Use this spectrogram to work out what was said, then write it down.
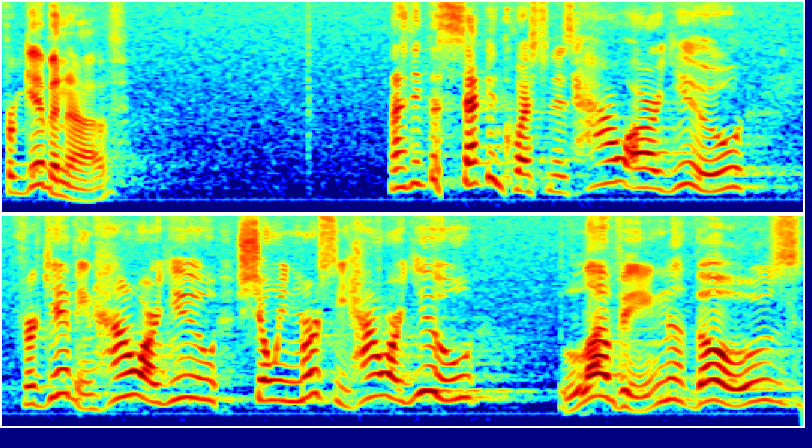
forgiven of? And I think the second question is, how are you forgiving? How are you showing mercy? How are you loving those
